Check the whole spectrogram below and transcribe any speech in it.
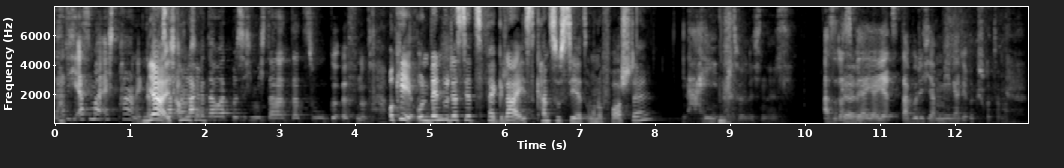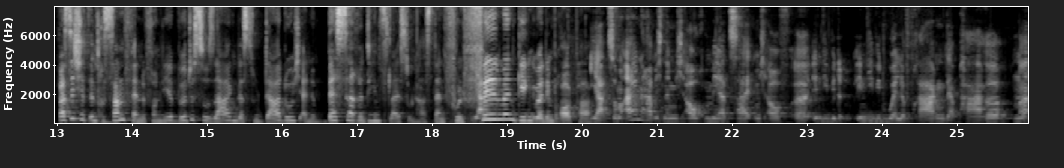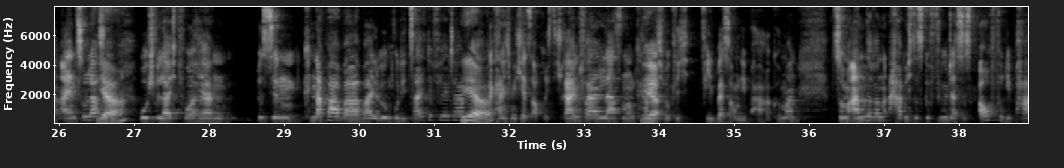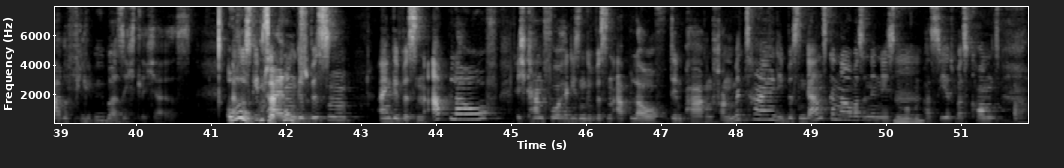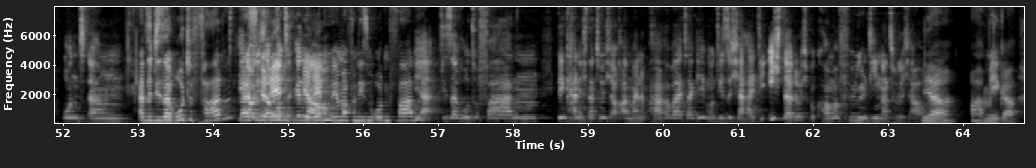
Da hatte ich erstmal echt Panik. Ja, es ich hat kann auch lange an- gedauert, bis ich mich da dazu geöffnet habe. Okay, und wenn du das jetzt vergleichst, kannst du es dir jetzt ohne vorstellen? Nein, natürlich nicht. Also das wäre ja jetzt, da würde ich ja mega die Rückschritte machen. Was ich jetzt interessant fände von dir, würdest du sagen, dass du dadurch eine bessere Dienstleistung hast, dein Fulfillment gegenüber dem Brautpaar? Ja, zum einen habe ich nämlich auch mehr Zeit, mich auf äh, individu individuelle Fragen der Paare ne, einzulassen, Ja. wo ich vielleicht vorher ein bisschen knapper war, weil irgendwo die Zeit gefehlt hat. Ja. Da kann ich mich jetzt auch richtig reinfallen lassen und kann Ja. mich wirklich viel besser um die Paare kümmern. Zum anderen habe ich das Gefühl, dass es auch für die Paare viel übersichtlicher ist. Oh, also es gibt guter einen Punkt. gewissen, einen gewissen Ablauf. Ich kann vorher diesen gewissen Ablauf den Paaren schon mitteilen. Die wissen ganz genau, was in den nächsten Mhm. Wochen passiert, was kommt. Und ähm, Also dieser rote Faden, Genau, weißt du, wir reden, rote- wir genau. reden immer von diesem roten Faden. ja, dieser rote Faden, den kann ich natürlich auch an meine Paare weitergeben. Und die Sicherheit, die ich dadurch bekomme, fühlen die natürlich auch. Ja, oh, mega.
